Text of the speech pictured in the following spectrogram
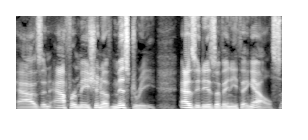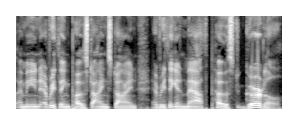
as an affirmation of mystery as it is of anything else. I mean, everything post Einstein, everything in math post Gödel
